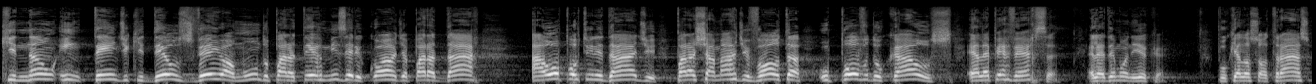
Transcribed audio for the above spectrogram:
que não entende que Deus veio ao mundo para ter misericórdia, para dar a oportunidade, para chamar de volta o povo do caos, ela é perversa ela é demoníaca, porque ela só traz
